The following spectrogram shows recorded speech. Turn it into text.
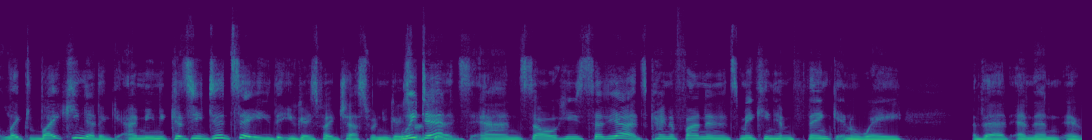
like liking it again. I mean, because he did say that you guys played chess when you guys We were did. kids, and so he said, yeah, it's kind of fun and it's making him think in a way that. And then if,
